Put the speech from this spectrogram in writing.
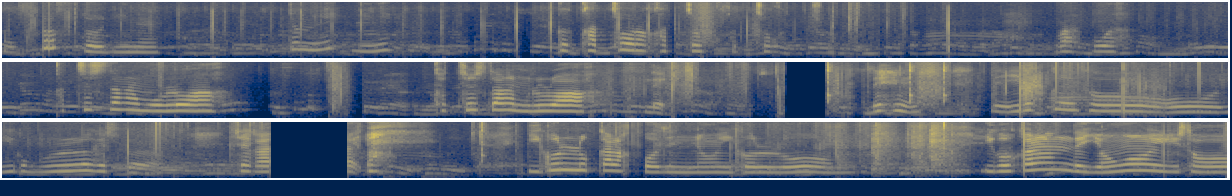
뭐 풀었어 니네? 꼈니 니네? 그 갇혀라 갇혀 갇혀 갇혀. 아 뭐야? 갇힐 사람 올라와. 갇힐 사람 일로 와. 네. 네. 네, 이렇게 해서, 어, 이거 모르겠어요. 이걸로 깔았거든요, 이걸로. 이걸 깔았는데 영어에서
